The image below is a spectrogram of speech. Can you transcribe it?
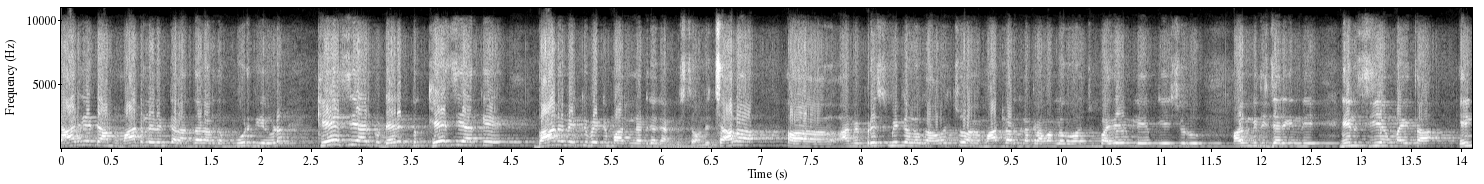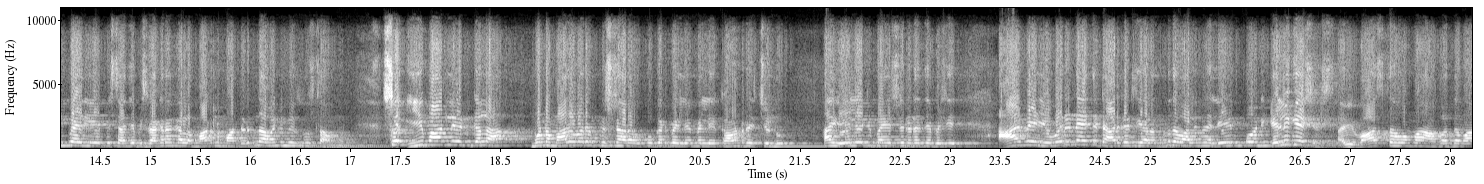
టార్గెట్ ఆమె మాటల వెనుక అంతరార్థం పూర్తిగా కూడా కేసీఆర్కు డైరెక్ట్ కేసీఆర్కే బాణం ఎక్కుపెట్టి మాట్లాడినట్టుగా కనిపిస్తూ ఉంది. చాలా ఆమె ప్రెస్ మీట్లలో కావచ్చు ఆమె మాట్లాడుతున్న క్రమంలో కావచ్చు పదేళ్ళు ఏం చేసిరు అవినీతి జరిగింది నేను సీఎం అయితా ఎంక్వైరీ చేపిస్తా అని చెప్పేసి రకరకాల మాటలు మాట్లాడుతుంది అవన్నీ మీరు చూస్తూ ఉన్నారు. సో ఈ మాటలు వెనకాల మొన్న మాధవరం కృష్ణారావు కుక్కటిపల్లి ఎమ్మెల్యే కౌంటర్ ఇచ్చిండు ఆ ఏలేటి మహేశ్వరుడు అని చెప్పేసి ఆమె ఎవరినైతే టార్గెట్ చేయాలనుకుంటుందో వాళ్ళ మీద లేనిపోని ఎలిగేషన్స్ అవి వాస్తవమా అబద్ధమా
